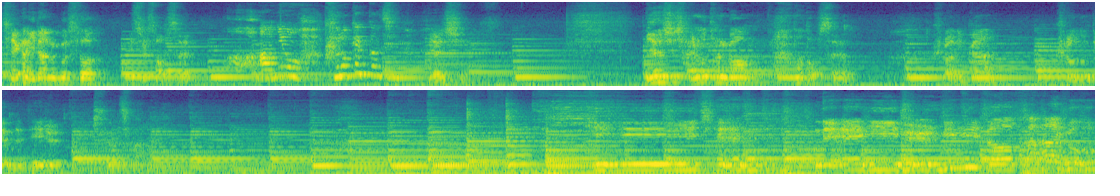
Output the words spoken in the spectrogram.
제가 일하는 곳에서 있을 수 없어요. 아, 아니요, 그렇게까지는. 미연 씨. 미연 씨 잘못한 거 하나도 없어요. 그러니까 그런 놈 때문에 내일을 두려워하지 말아요. 이제 내일을 믿어봐요.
